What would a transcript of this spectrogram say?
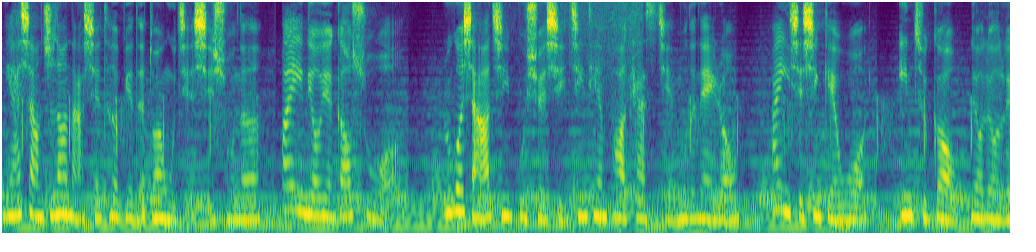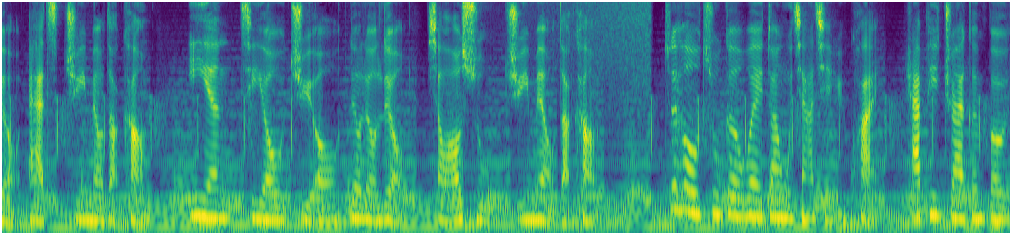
你还想知道哪些特别的端午节习俗呢？欢迎留言告诉我。如果想要进一步学习今天 podcast 节目的内容，欢迎写信给我 into go 六六六 at gmail dot com e n t o g o 六六六小老鼠 gmail dot com。最后祝各位端午佳节愉快，Happy Dragon Boat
